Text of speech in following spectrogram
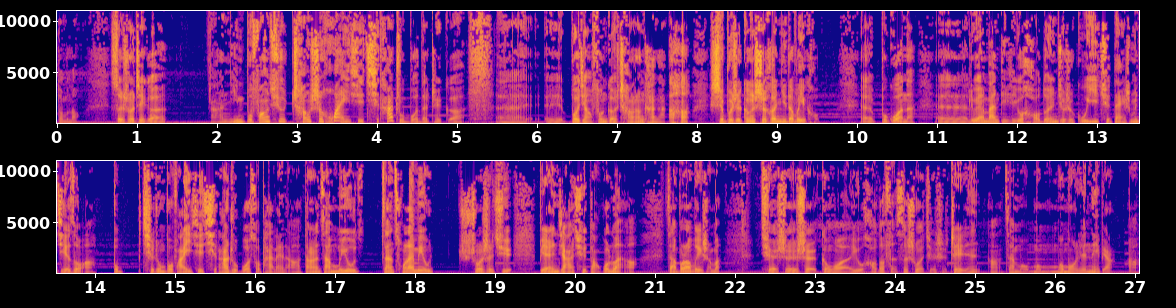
懂不懂？所以说这个。啊，您不妨去尝试换一些其他主播的这个，呃呃播讲风格，尝尝看看啊，是不是更适合你的胃口？呃，不过呢，呃，留言板底下有好多人就是故意去带什么节奏啊，不，其中不乏一些其他主播所派来的啊。当然，咱没有，咱从来没有说是去别人家去捣过乱啊。咱不知道为什么，确实是跟我有好多粉丝说，就是这人啊，在某某某某人那边啊，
